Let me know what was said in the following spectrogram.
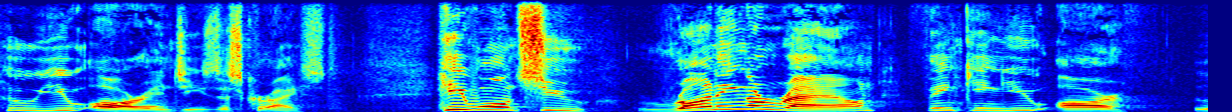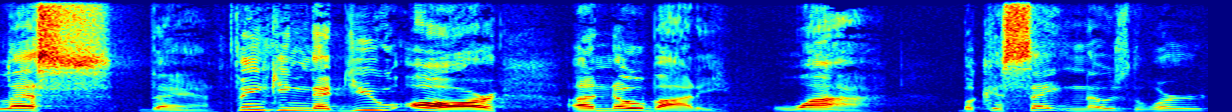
who you are in Jesus Christ. He wants you running around thinking you are less than, thinking that you are a nobody. Why? Because Satan knows the word.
